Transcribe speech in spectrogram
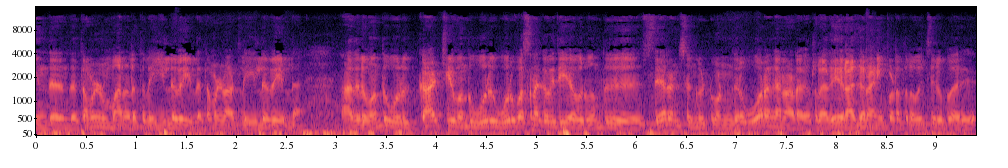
இந்த இந்த தமிழ் மாநிலத்தில் இல்லவே இல்லை தமிழ்நாட்டில் இல்லவே இல்லை. அதில் வந்து ஒரு காட்சியை வந்து ஒரு ஒரு வசன கவிதையை அவர் வந்து சேரன் செங்குட்டுவன்கிற ஓரங்க நாடகத்தில் அதே ராஜாராணி படத்தில் வச்சிருப்பாரு.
